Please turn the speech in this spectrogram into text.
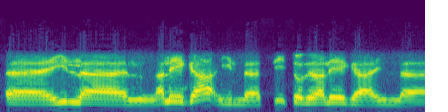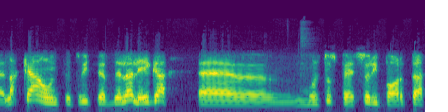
Eh, il, la Lega, il sito della Lega, il, l'account Twitter della Lega eh, molto spesso riporta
